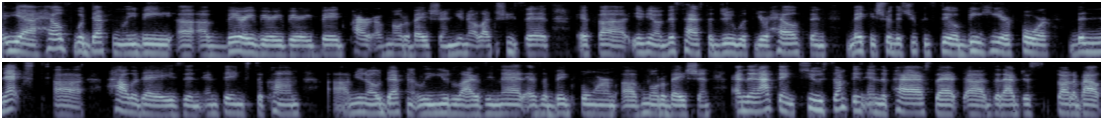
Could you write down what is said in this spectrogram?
yeah, health would definitely be a, a, very, very, very big part of motivation. You know, like she said, if uh, you know this has to do with your health and making sure that you can still be here for the next uh, holidays and, and things to come. Um, you know, definitely utilizing that as a big form of motivation. And then I think too, something in the past that uh, that I just thought about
